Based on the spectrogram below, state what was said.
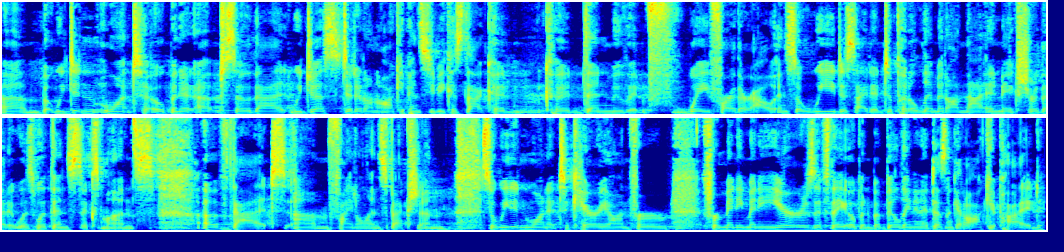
Um, But we didn't want to open it up so that we just did it on occupancy because that could, could then move it way farther out. And so we decided to put a limit on that and make sure that it was within six months of that um, final inspection. So we didn't want it to carry on for, for many, many years if they open up a building and it doesn't get occupied.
